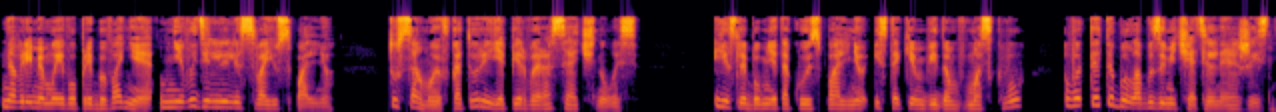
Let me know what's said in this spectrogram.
На время моего пребывания мне выделили свою спальню, ту самую, в которой я первый раз и очнулась. Если бы мне такую спальню и с таким видом в Москву, вот это была бы замечательная жизнь.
